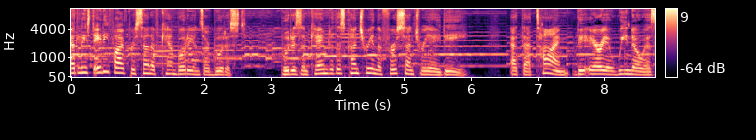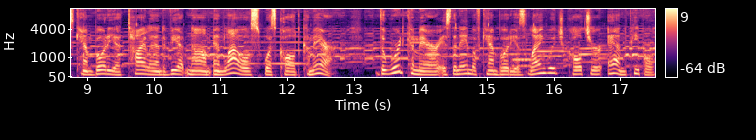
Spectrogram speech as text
At least 85% of Cambodians are Buddhist. Buddhism came to this country in the first century AD. At that time, the area we know as Cambodia, Thailand, Vietnam, and Laos was called Khmer. The word Khmer is the name of Cambodia's language, culture, and people.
